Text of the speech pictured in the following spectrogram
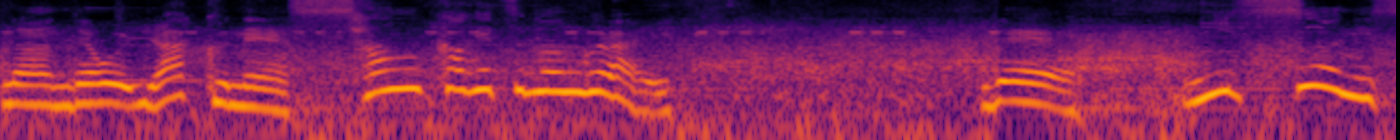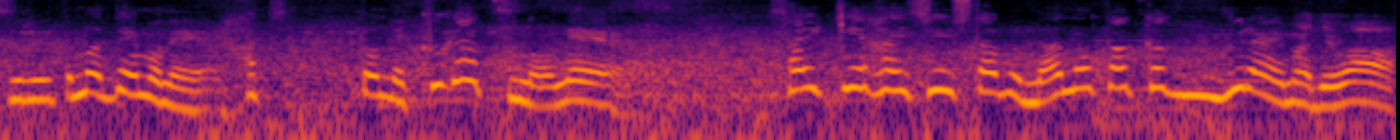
けど、なんで、お約ね、3ヶ月分ぐらい。で、日数にすると、まあでもね、8とね、9月のね、最近配信した分7日間ぐらいまでは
